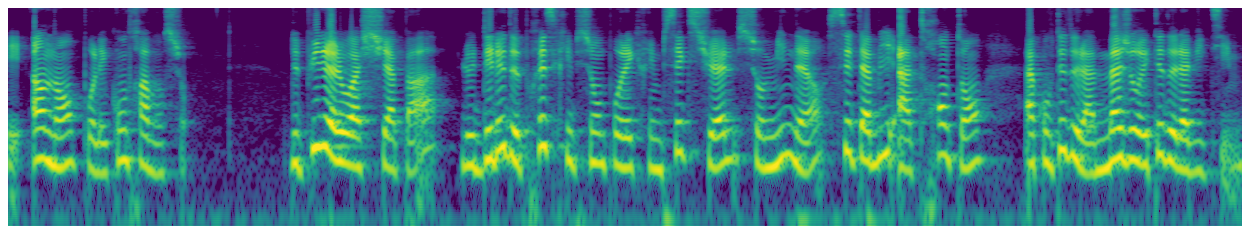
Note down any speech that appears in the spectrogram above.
et 1 an pour les contraventions. Depuis la loi Chiappa, le délai de prescription pour les crimes sexuels sur mineurs s'établit à 30 ans à compter de la majorité de la victime.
